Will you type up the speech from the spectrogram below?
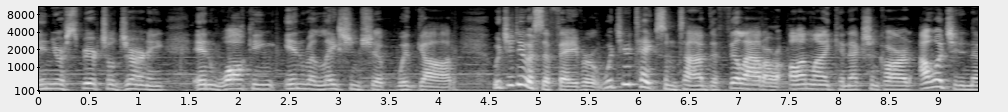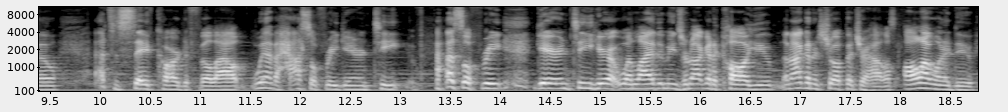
in your spiritual journey in walking in relationship with God. Would you do us a favor? Would you take some time to fill out our online connection card? I want you to know That's a safe card to fill out. We have a hassle-free guarantee, hassle-free guarantee here at One Life. That means we're not going to call you. They're not going to show up at your house. All I want to do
